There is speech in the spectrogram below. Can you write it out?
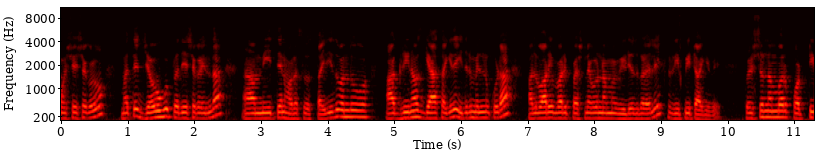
ಅವಶೇಷಗಳು ಮತ್ತು ಜೌಗು ಪ್ರದೇಶಗಳಿಂದ ಮೀಥೇನ್ ಹೊರಸೂಸ್ತಾ ಇದೆ. ಇದು ಒಂದು ಗ್ರೀನ್ ಹೌಸ್ ಗ್ಯಾಸ್ ಆಗಿದೆ. ಇದ್ರ ಮೇಲೂ ಕೂಡ ಹಲವಾರು ಬಾರಿ ಪ್ರಶ್ನೆಗಳು ನಮ್ಮ ವೀಡಿಯೋಸ್ಗಳಲ್ಲಿ ರಿಪೀಟ್ ಆಗಿವೆ. Question number forty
